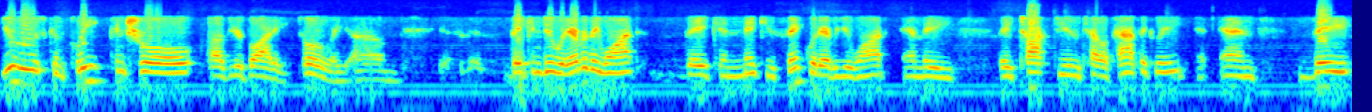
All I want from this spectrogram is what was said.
you lose complete control of your body totally. Um, they can do whatever they want. They can make you think whatever you want, and they they talk to you telepathically, and they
